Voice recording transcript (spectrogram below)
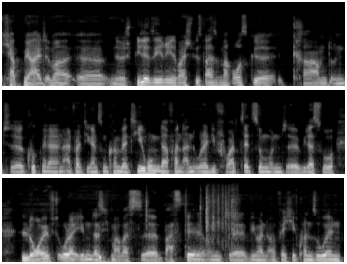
ich habe mir halt immer äh, eine Spieleserie beispielsweise mal rausgekramt und äh, gucke mir dann einfach die ganzen Konvertierungen davon an oder die Fortsetzung und äh, wie das so läuft oder eben, dass ich mal was äh, bastel und äh, wie man irgendwelche Konsolen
